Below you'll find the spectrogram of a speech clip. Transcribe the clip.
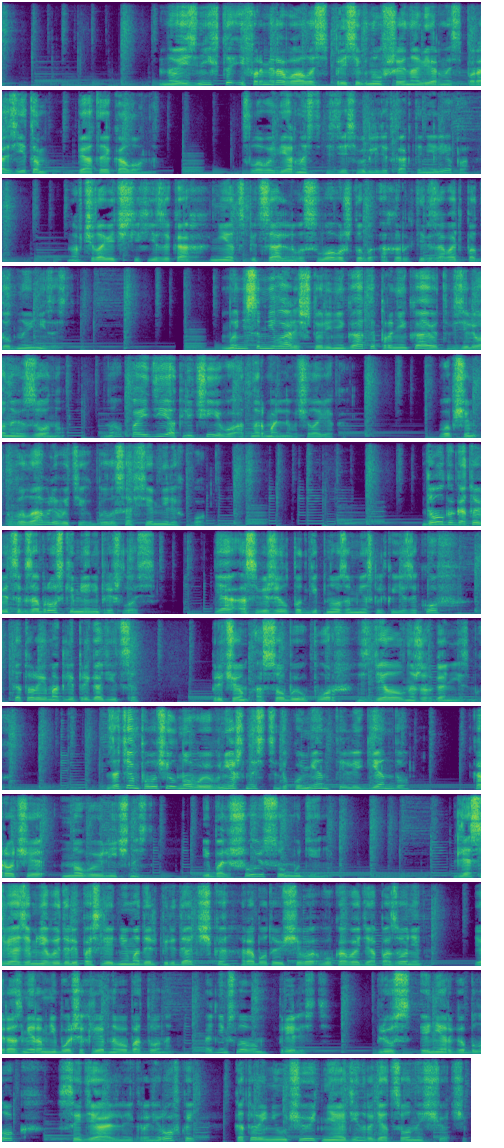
Но из них-то и формировалась присягнувшая на верность паразитам пятая колонна. Слово «верность» здесь выглядит как-то нелепо, но в человеческих языках нет специального слова, чтобы охарактеризовать подобную низость. Мы не сомневались, что ренегаты проникают в зеленую зону, но пойди отличи его от нормального человека. В общем, вылавливать их было совсем нелегко. Долго готовиться к заброске мне не пришлось. Я освежил под гипнозом несколько языков, которые могли пригодиться, причем особый упор сделал на жаргонизмах. Затем получил новую внешность, документы, легенду, короче, новую личность и большую сумму денег. Для связи мне выдали последнюю модель передатчика, работающего в УКВ-диапазоне и размером не больше хлебного батона. Одним словом, прелесть плюс энергоблок с идеальной экранировкой, который не учует ни один радиационный счетчик.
